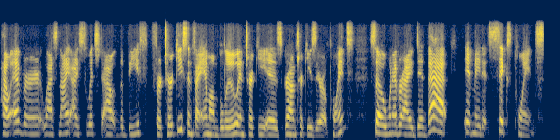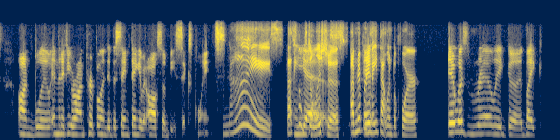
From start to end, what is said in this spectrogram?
However, last night I switched out the beef for turkey since I am on blue and turkey is ground turkey zero points. So whenever I did that, it made it six points on blue. And then if you were on purple and did the same thing, it would also be six points. Nice. That sounds yes. delicious. I've never it, made that one before. It was really good. Like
